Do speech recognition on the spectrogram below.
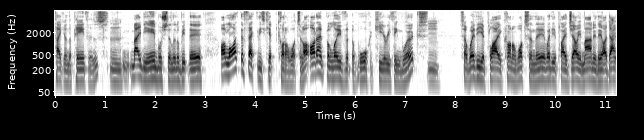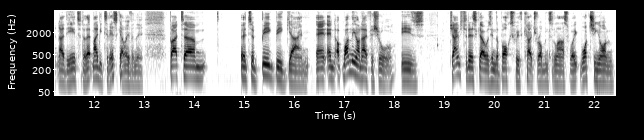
taking on the Panthers. Mm. Maybe ambushed a little bit there. I like the fact that he's kept Connor Watson. I, I don't believe that the Walker Keary thing works. Mm. So whether you play Connor Watson there, whether you play Joey Manu there, I don't know the answer to that. Maybe Tedesco even there. But um, it's a big, big game. And, and uh, one thing I know for sure is James Tedesco was in the box with Coach Robinson last week, watching on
